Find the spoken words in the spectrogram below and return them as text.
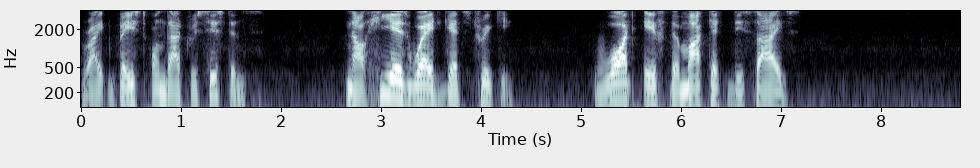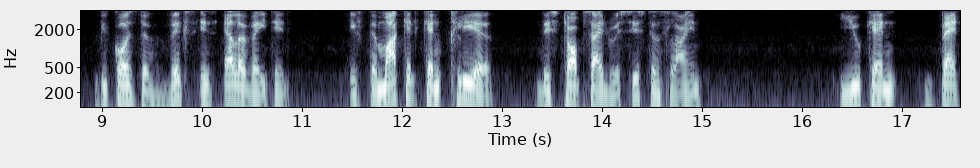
right? Based on that resistance. Now here's where it gets tricky. What if the market decides because the VIX is elevated if the market can clear this topside resistance line, you can bet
